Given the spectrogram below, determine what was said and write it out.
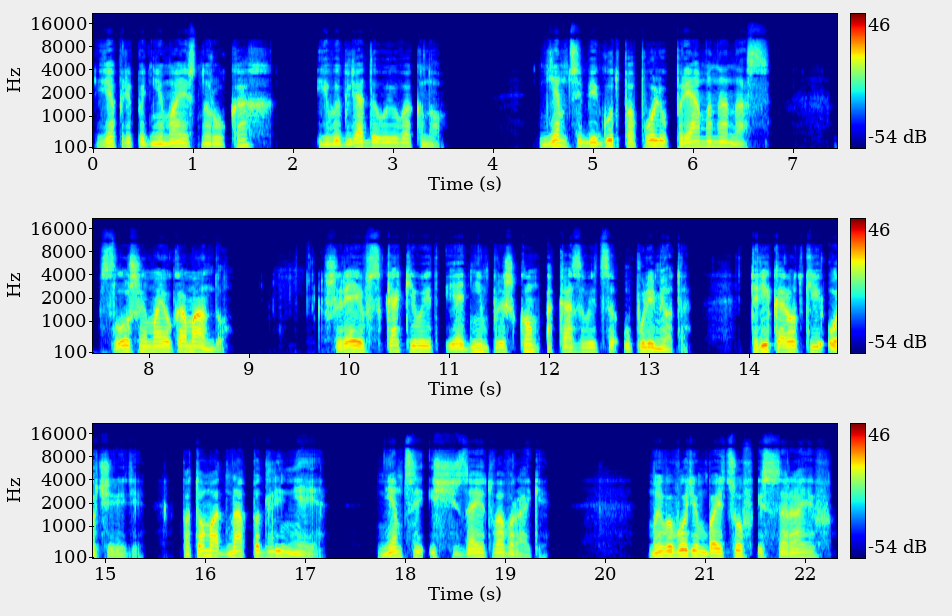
Я приподнимаюсь на руках и выглядываю в окно. Немцы бегут по полю прямо на нас. Слушай мою команду. Ширяев вскакивает и одним прыжком оказывается у пулемета. Три короткие очереди, потом одна подлиннее. Немцы исчезают во враге. Мы выводим бойцов из сараев,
